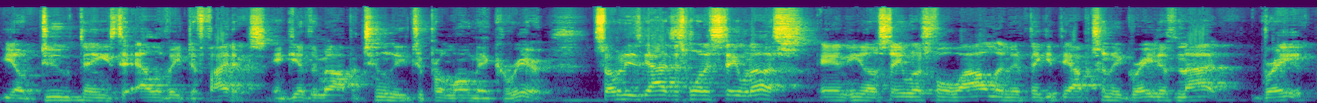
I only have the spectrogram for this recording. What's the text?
you know do things to elevate the fighters and give them an opportunity to prolong their career. Some of these guys just want to stay with us and you know stay with us for a while, and if they get the opportunity, great. If not, great.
